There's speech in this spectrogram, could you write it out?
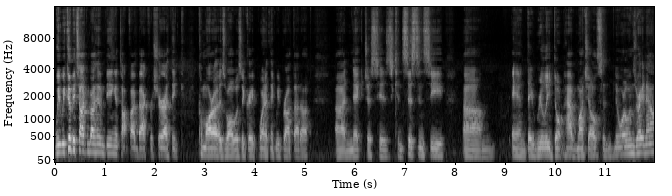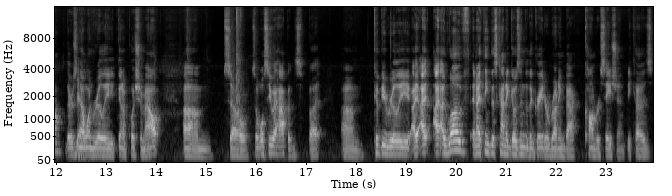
we we could be talking about him being a top five back for sure. I think Kamara as well was a great point. I think we brought that up. Uh, Nick, just his consistency. Um, and they really don't have much else in New Orleans right now. There's yeah. no one really going to push him out. Um, so, so we'll see what happens. But um, could be really. I, I I love, and I think this kind of goes into the greater running back conversation because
